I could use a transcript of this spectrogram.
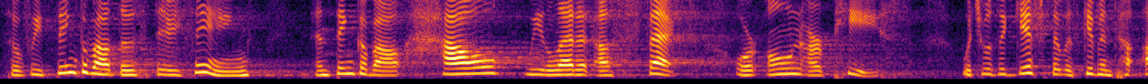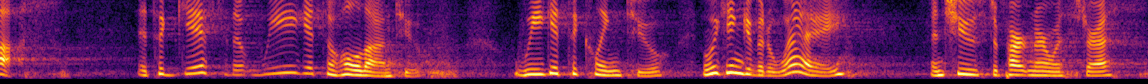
So if we think about those three things, and think about how we let it affect or own our peace, which was a gift that was given to us. It's a gift that we get to hold on to, we get to cling to, and we can give it away and choose to partner with stress,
